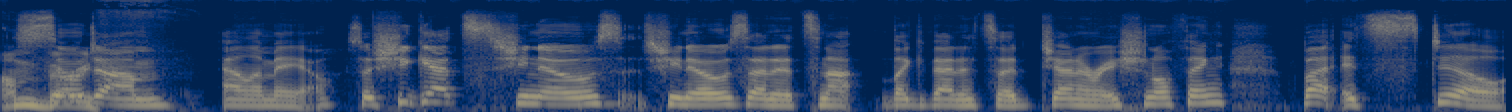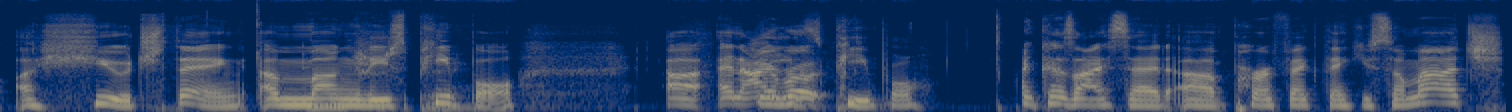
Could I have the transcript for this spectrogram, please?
I'm so very dumb. LMAO. So she gets, she knows, she knows that it's not like that it's a generational thing, but it's still a huge thing among these people. Uh, and I These wrote people. because I said, uh, perfect, thank you so much.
